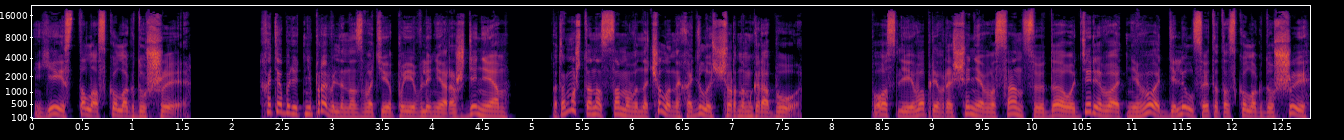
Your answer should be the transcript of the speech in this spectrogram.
ей стал осколок души. Хотя будет неправильно назвать ее появление рождением, потому что она с самого начала находилась в черном гробу. После его превращения в эссенцию Дао дерева от него отделился этот осколок души.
